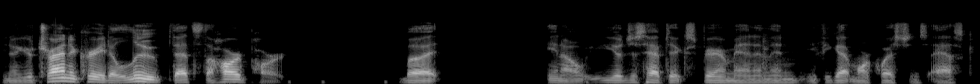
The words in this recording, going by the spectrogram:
You know, you're trying to create a loop, that's the hard part. But, you know, you'll just have to experiment and then if you got more questions, ask.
